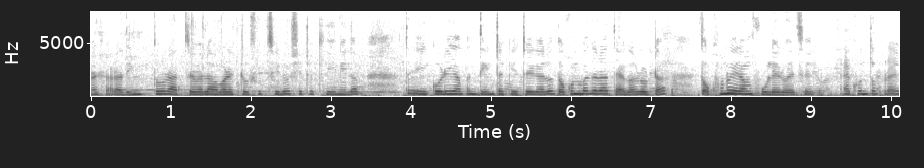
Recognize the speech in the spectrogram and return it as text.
না সারাদিন। তো রাত্রেবেলা আবার একটা ওষুধ ছিল, সেটা খেয়ে নিলাম। তো এই করেই আমার দিনটা কেটে গেল। তখন বাজে রাত এগারোটা, তখনও এরম ফুলে রয়েছে। এখন তো প্রায়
